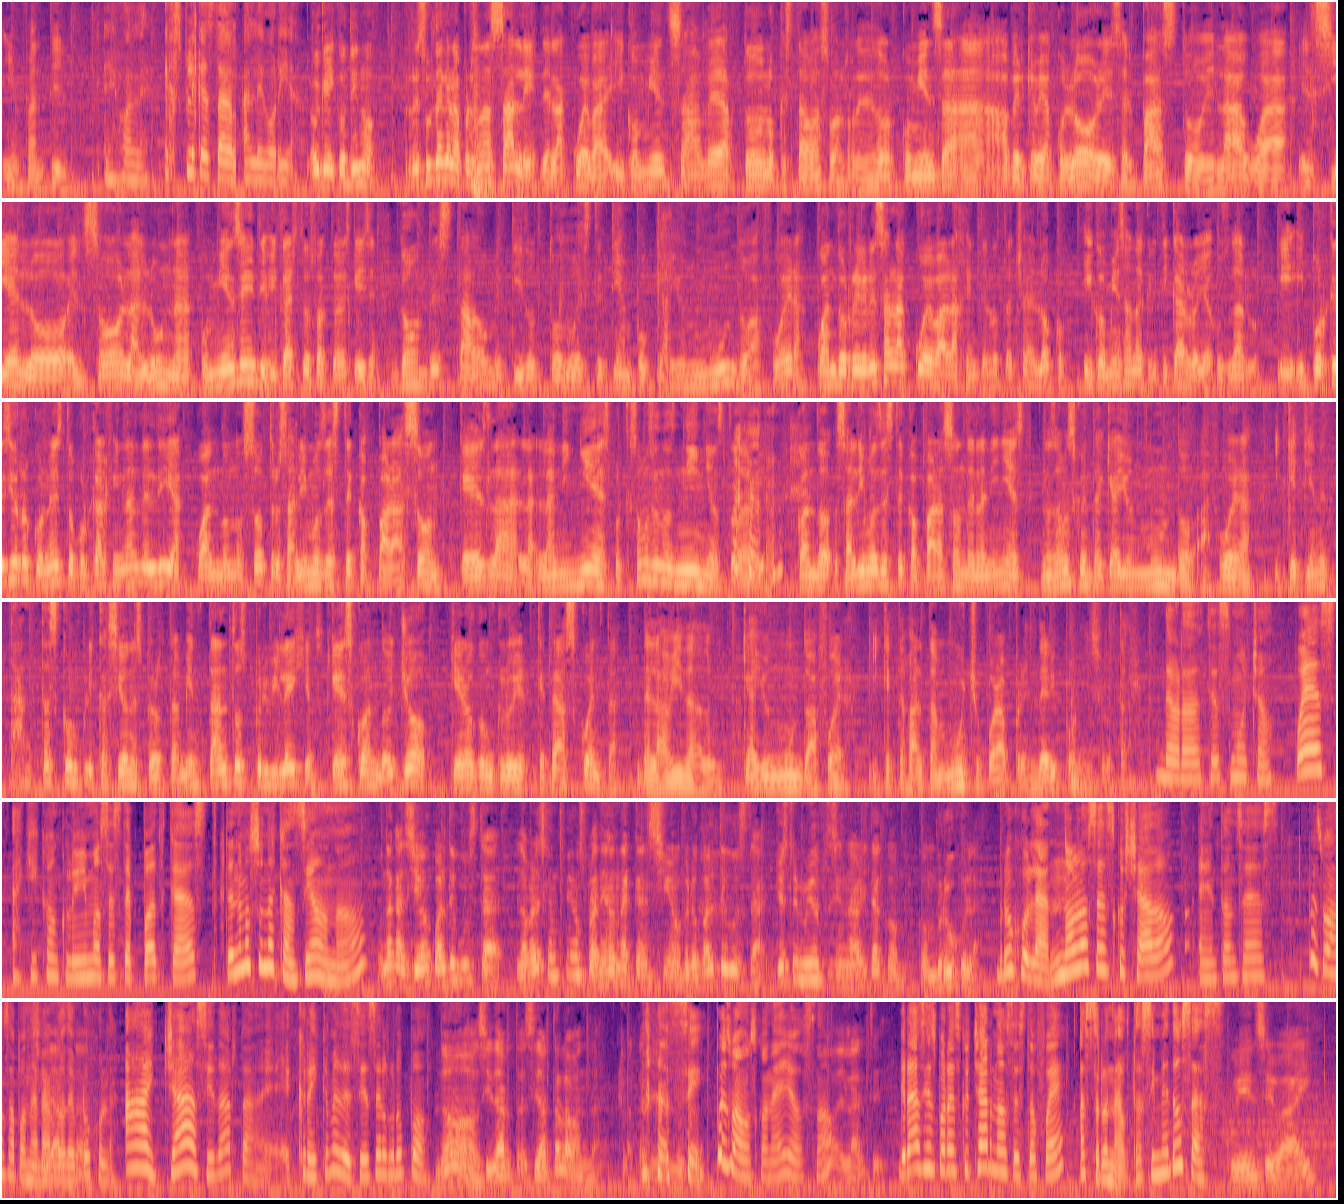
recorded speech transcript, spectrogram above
infantil. Híjole. Explica esta alegoría. Ok, continúo. Resulta que la persona sale de la cueva y comienza a ver todo lo que estaba a su alrededor. Comienza a, a, ver que había colores, el pasto, el agua, el cielo, el sol, la luna. Comienza a identificar estos factores que dicen dónde he estado metido todo este tiempo que hay un mundo afuera. Cuando regresa a la cueva la gente lo tacha de loco y comienzan a criticarlo y a juzgarlo. ¿Y, y por qué cierro con esto? Porque al final del día, cuando nosotros salimos de este caparazón que es la, la, la niñez, porque somos unos niños todavía. Cuando salimos de este caparazón de la niñez, nos damos cuenta que hay un mundo afuera y que tiene tantas complicaciones, pero también tantos privilegios, que es cuando yo quiero concluir que te das cuenta de la vida adulta, que hay un mundo afuera y que te falta mucho por aprender y por disfrutar. De verdad que es mucho. Pues aquí concluimos este podcast. Tenemos una canción, ¿no? Una canción, ¿cuál te gusta? La verdad es que no teníamos planeado una canción, pero ¿cuál te gusta? Yo estoy muy obsesionado ahorita con, con Brújula. Brújula, no los he escuchado, entonces pues vamos a poner Siddhartha. algo de brújula. Ah, ya, Siddhartha. Eh, creí que me decías el grupo. No, Siddhartha, Siddhartha la banda. La sí, pues vamos con ellos, ¿no? Adelante. Gracias por escucharnos. Esto fue Astronautas y Medusas. Cuídense, bye.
